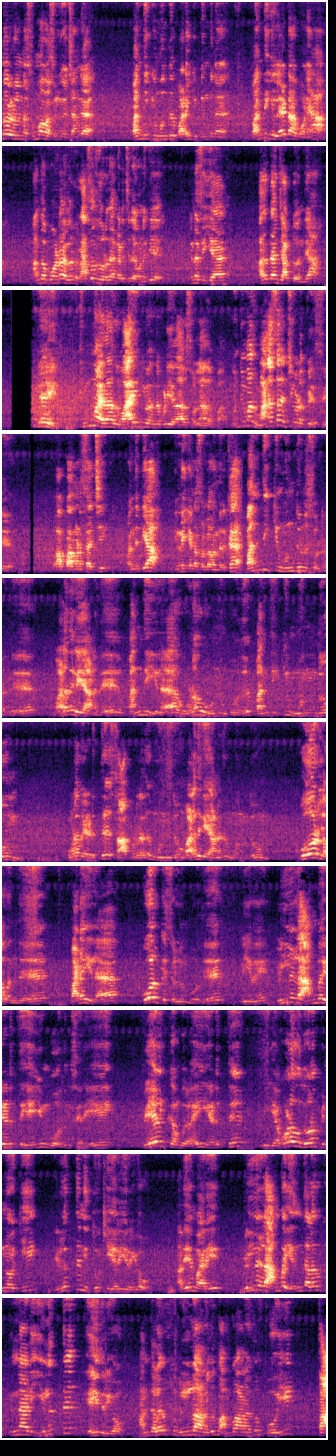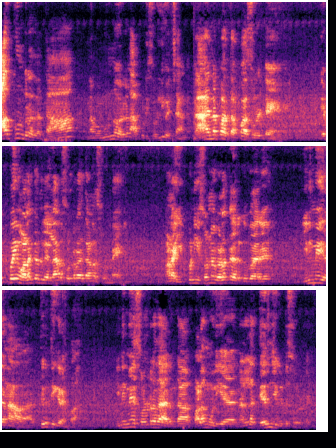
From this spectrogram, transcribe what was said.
முன்னோர்கள் என்ன சும்மாவா சொல்லி வச்சாங்க. பந்திக்கு முந்து படைக்கு பிந்துன்னு. பந்திக்கு லேட்டாக போனியா? அங்கே போனால் வெறும் ரசம் சோறு தான் கிடச்சிது அவனுக்கு. என்ன செய்ய? அதைத்தான் சாப்பிட்டு வந்தியா? ஏய் சும்மா ஏதாவது வாய்க்கு வந்தபடி ஏதாவது சொல்லாதப்பா. கொஞ்சமாவது மனசாட்சியோட பேசு. பாப்பா மனசாட்சி. வந்துட்டியா? இன்னைக்கு என்ன சொல்ல வந்திருக்க? பந்திக்கு முந்துன்னு சொல்றது வலது கையானது பந்தியில உணவு உண்ணும் போது பந்திக்கு முந்தும். உணவை எடுத்து சாப்பிடுறது முந்தும் வலது கையானது முந்தும். போர்ல வந்து படையில போருக்கு செல்லும் போது நீ வில்லுல அம்பை எடுத்து எய்யும் போதும் சரி வேல் கம்புகளை எடுத்து நீ எவ்வளவு தூரம் பின்னோக்கி இழுத்து நீ தூக்கி எறிகிறியோ அதே மாதிரி வில்லுல அம்பை எந்த அளவுக்கு பின்னாடி இழுத்து எய்துறியோ அந்த அளவுக்கு வில்லானதும் அம்பானதும் போய் தாக்குன்றதை தான் நம்ம முன்னோர்கள் அப்படி சொல்லி வச்சாங்க. நான் என்னப்பா தப்பா சொல்லிட்டேன்? எப்பயும் வழக்கத்துல எல்லாரும் சொல்றது தானே சொன்னேன். ஆனா இப்ப நீ சொன்ன விளக்கம் இருக்கு பாரு. இனிமே இதை நான் திருத்திக்கிறேன்ப்பா இனிமே சொல்றதா இருந்தா பழமொழிய நல்லா தெரிஞ்சுக்கிட்டு சொல்றேன்.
